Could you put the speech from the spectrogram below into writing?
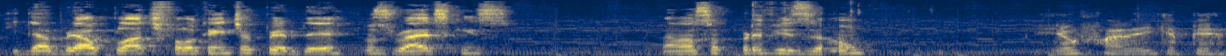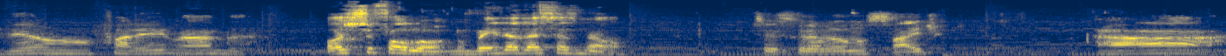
que Gabriel Plat falou que a gente ia perder os Redskins na nossa previsão. Eu falei que ia perder, eu não falei nada. Hoje você falou, não vem dar dessas não. Você escreveu no site. Ah,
